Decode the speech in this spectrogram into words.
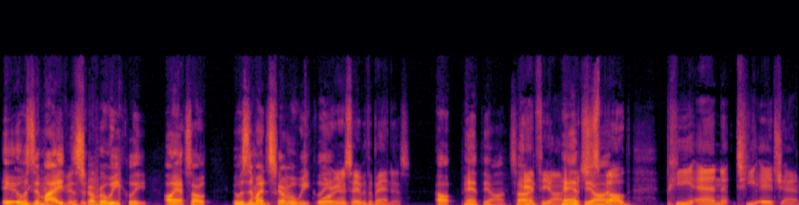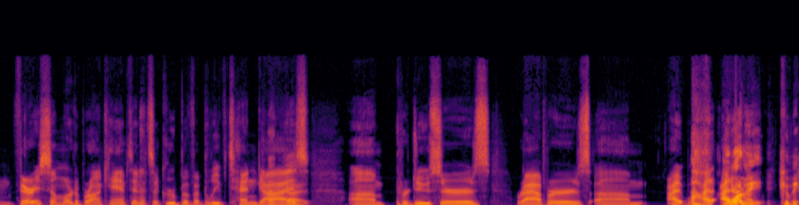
it, was in my Discover it. Weekly. Oh yeah, so it was in my Discover Weekly. what we're gonna say what the band is. oh, Pantheon. Sorry, Pantheon, which is spelled P N T H N. Very similar to Brockhampton. It's a group of, I believe, 10 guys, um, producers, rappers. Um, I, I, I, I, want to be. Can we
